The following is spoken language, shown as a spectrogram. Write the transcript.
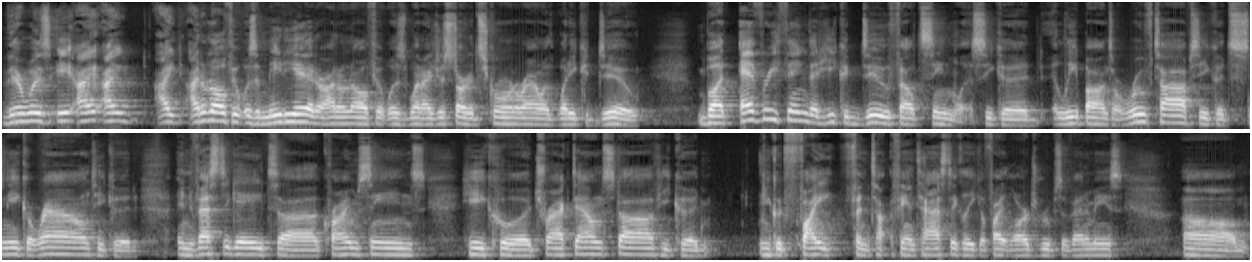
There was I I I I don't know if it was immediate or I don't know if it was when I just started screwing around with what he could do but everything that he could do felt seamless. He could leap onto rooftops, he could sneak around, he could investigate uh, crime scenes, he could track down stuff, he could he could fight fant- fantastically, he could fight large groups of enemies. Um,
